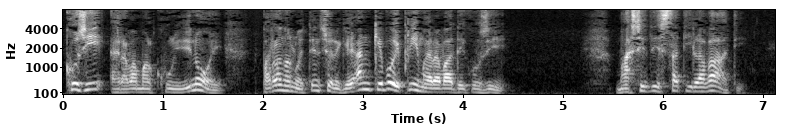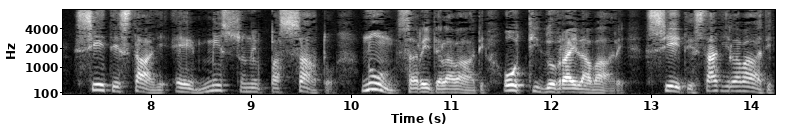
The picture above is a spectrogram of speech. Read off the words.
così eravamo alcuni di noi parlando a noi, attenzione che anche voi prima eravate così, ma siete stati lavati, siete stati, è messo nel passato, non sarete lavati o ti dovrai lavare, siete stati lavati,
